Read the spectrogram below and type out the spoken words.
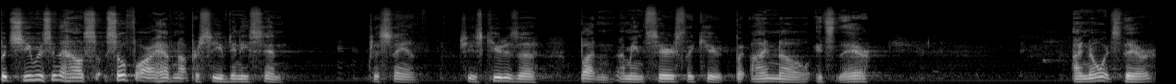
but she was in the house. So far, I have not perceived any sin. Just saying. She's cute as a button. I mean, seriously cute. But I know it's there. I know it's there.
